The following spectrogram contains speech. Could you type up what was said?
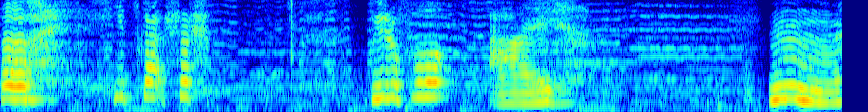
oh, he's got such beautiful eye. Mmm.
